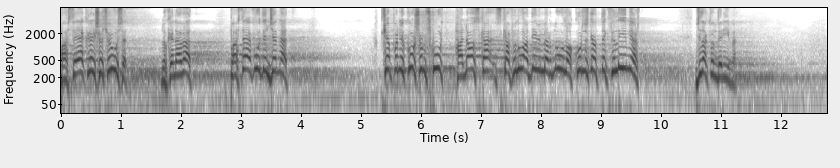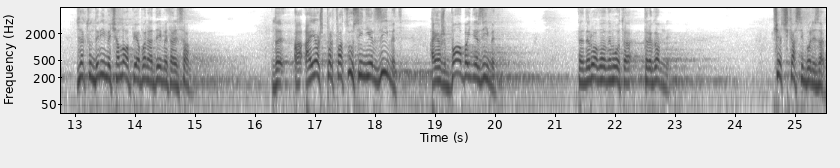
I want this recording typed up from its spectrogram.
Pastaj e krijoi shoqëruesen. Nuk e la vet. Pastaj e futi n'xhenet. Kjo për një kohë shumë shkurt, hala s'ka, s'ka fillu Ademi me rrnu, hala kurgjë s'ka, tek fillimi është. Gjitha këto nderime. Gjitha këto nderime që Allahu po ia bën Ademit alejhi selam. Dhe a, ai është përfaqësuesi i njerëzimit. Ai është baba i njerëzimit. Të nderuar vëllezër e motra, tregomni. Kjo çka simbolizon?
